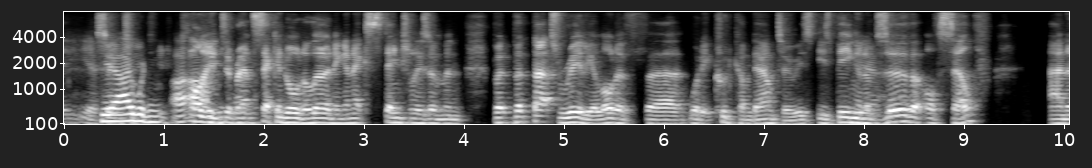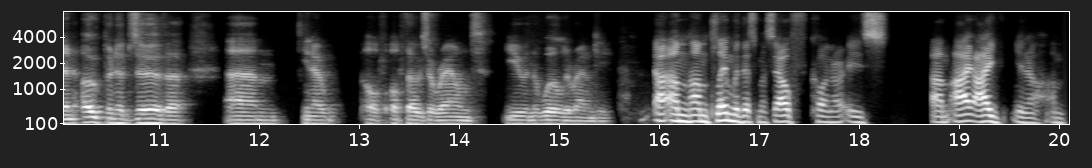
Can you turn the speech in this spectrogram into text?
yeah, yeah, I wouldn't. Wouldn't around second order learning and existentialism, and but but that's really a lot of uh, what it could come down to is is being an yeah. observer of self and an open observer, um, you know, of of those around you and the world around you. I'm I'm playing with this myself, Conor. Is um, I I you know I'm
